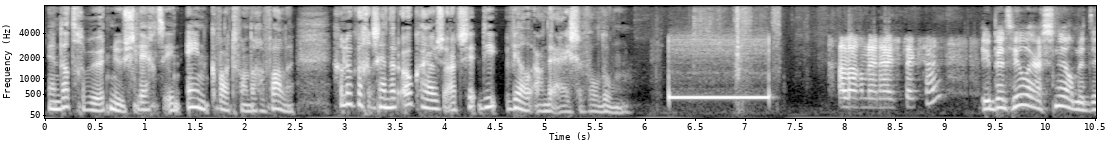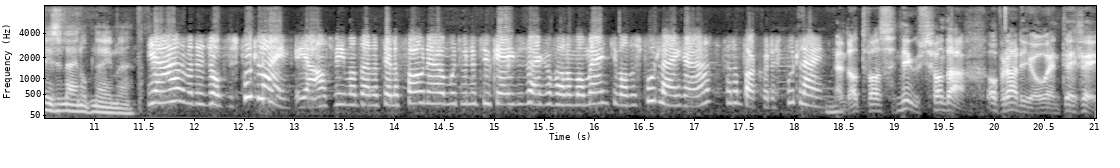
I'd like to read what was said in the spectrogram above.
En dat gebeurt nu slechts in één kwart van de gevallen. Gelukkig zijn er ook huisartsen die wel aan de eisen voldoen. Alarm Huis Plexus. U bent heel erg snel met deze lijn opnemen. Ja, maar het is ook de spoedlijn. Ja, als we iemand aan de telefoon hebben, moeten we natuurlijk even zeggen van een momentje van de spoedlijn gaat. En dan pakken we de spoedlijn. En dat was Nieuws Vandaag op radio en tv.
